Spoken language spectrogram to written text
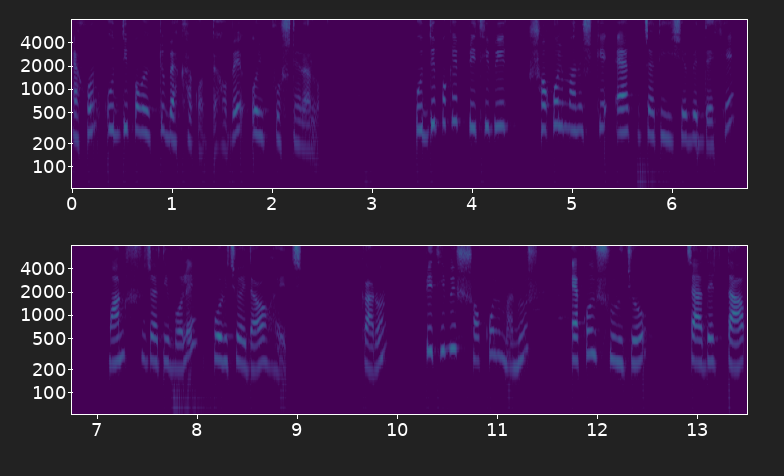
এখন উদ্দীপক একটু ব্যাখ্যা করতে হবে ওই প্রশ্নের আলোকে। উদ্দীপকে পৃথিবীর সকল মানুষকে এক জাতি হিসেবে দেখে মানুষ জাতি বলে পরিচয় দেওয়া হয়েছে। কারণ পৃথিবীর সকল মানুষ একই সূর্য, চাঁদের তাপ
